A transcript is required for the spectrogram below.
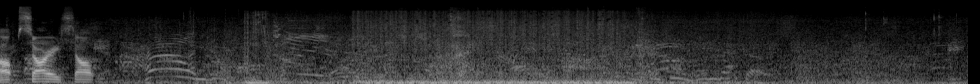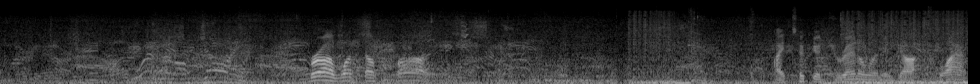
Oh, sorry, Salt. Bruh, what the fuck? I took adrenaline and got clapped.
